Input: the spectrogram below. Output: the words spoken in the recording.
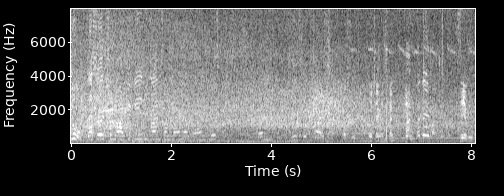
So, das soll es schon auch gewesen sein von meiner Seite. Dann geht es jetzt weiter. Sehr gut.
